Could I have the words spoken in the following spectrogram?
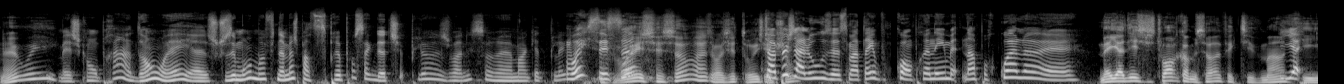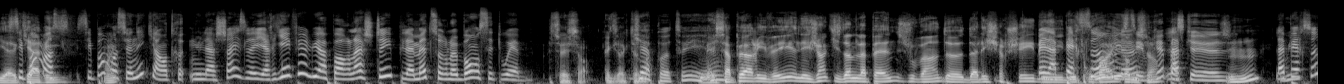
Ben oui. Mais je comprends donc, ouais. Euh, Excusez-moi, moi, finalement, je participerai pas au sac de chips, là. Je vais aller sur euh, Marketplace. Oui, c'est ça. Oui, c'est ça. hein, tu vas essayer de trouver Je suis un quelque peu chose. jalouse euh, ce matin. Vous comprenez maintenant pourquoi, là. euh, Mais il y a des histoires comme ça, effectivement, il y a- qui, euh, c'est qui pas, men- arrivent. c'est pas Ouais, mentionné qu'il a entretenu la chaise. Là. Il a rien fait, lui, à part l'acheter puis la mettre sur le bon site web. C'est ça, exactement. Capoté. Mais hein. ça peut arriver. Les gens qui se donnent la peine, souvent, de- d'aller chercher Mais la des, des personne, trouvailles là, comme C'est ça. vrai parce que. j'ai- Mhm. La Oui. personne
